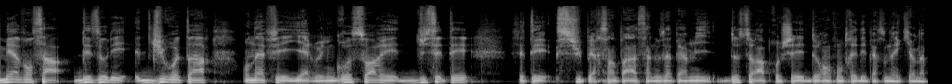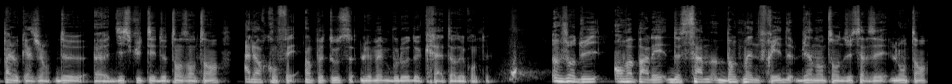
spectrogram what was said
Mais avant ça, désolé du retard. On a fait hier une grosse soirée du CT. C'était super sympa. Ça nous a permis de se rapprocher, de rencontrer des personnes avec qui on n'a pas l'occasion de euh, discuter de temps en temps, alors qu'on fait un peu tous le même boulot de créateur de contenu. Aujourd'hui, on va parler de Sam Bankman-Fried. Bien entendu, ça faisait longtemps.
